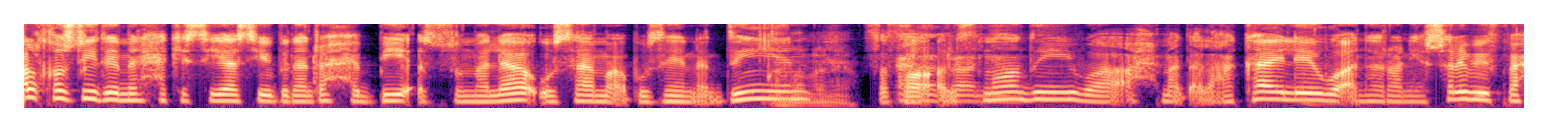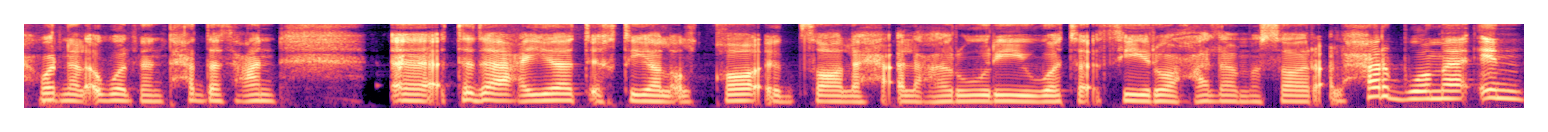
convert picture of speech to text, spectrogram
حلقة جديدة من حكي سياسي وبدنا نرحب بالزملاء أسامة أبو زين الدين صفاء الفناضي وأحمد العكايلي وأنا رانيا الشلبي في محورنا الأول بدنا نتحدث عن آه، تداعيات اغتيال القائد صالح العروري وتأثيره على مسار الحرب وما إن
